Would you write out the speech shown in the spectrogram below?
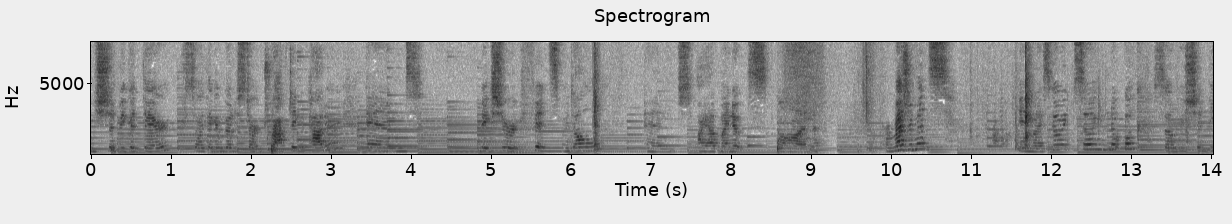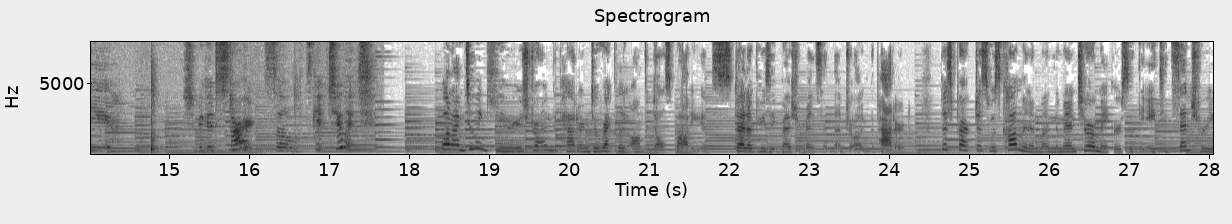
we should be good there. So I think I'm gonna start drafting the pattern and make sure it fits my doll. And I have my notes on her measurements in my sewing, notebook, so we should be should be good to start. So let's get to it. What I'm doing here is drawing the pattern directly on the doll's body, instead of using measurements and then drawing the pattern. This practice was common among the mantua makers of the 18th century,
